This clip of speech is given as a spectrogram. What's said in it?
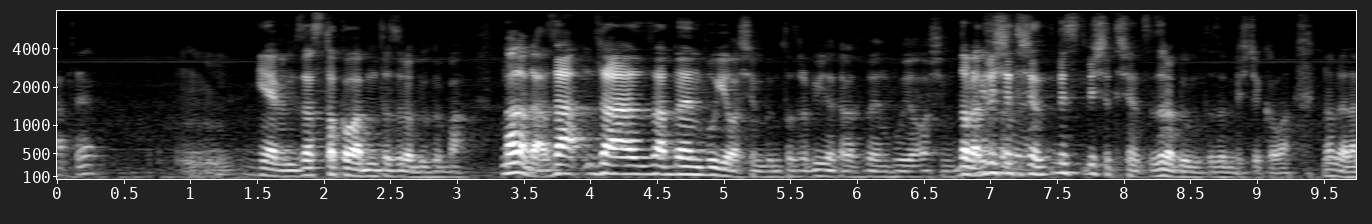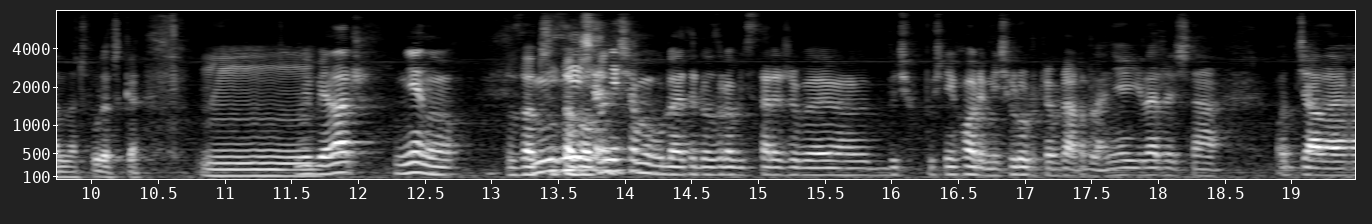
A ty? Nie wiem, za 100 koła bym to zrobił chyba. No dobra, za, za, za BMW i8 bym to zrobił. Ile teraz BMW i8? Dobra, 200 tysięcy, 200 tysięcy zrobiłbym to za 200 koła. Dobra, dam na czwóreczkę. Mm, Wybielacz? Nie no. to za Nie, 300 nie, chcia- nie chciałbym w ogóle tego zrobić, stary, żeby być później chory, mieć rurkę w gardle, nie? I leżeć na oddziale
